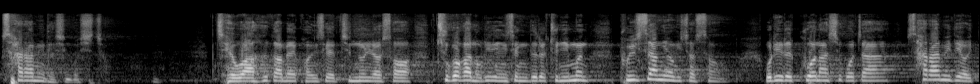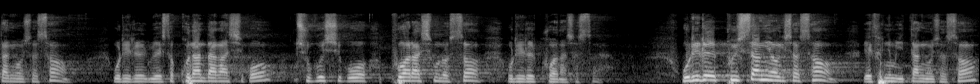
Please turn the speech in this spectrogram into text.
사람이 되신 것이죠. 죄와 흑암의 권세에 짓눌려서 죽어간 우리 인생들을 주님은 불쌍히 여기셔서 우리를 구원하시고자 사람이 되어 이 땅에 오셔서 우리를 위해서 고난당하시고 죽으시고 부활하심으로써 우리를 구원하셨어요. 우리를 불쌍히 여기셔서 예수님은 이 땅에 오셔서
